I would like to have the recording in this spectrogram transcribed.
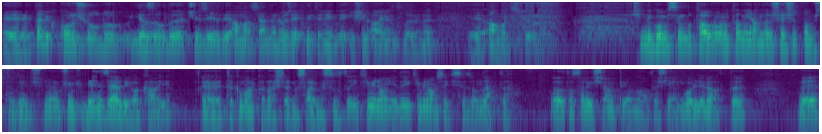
E, tabii konuşuldu, yazıldı, çizildi ama senden özet niteliğinde işin ayrıntılarını e, almak istiyorum. Şimdi Gomis'in bu tavrı onu tanıyanları şaşırtmamıştır diye düşünüyorum. Çünkü benzer bir vakayı e, takım arkadaşlarına saygısızlığı 2017-2018 sezonunda yaptı. Galatasaray'ı şampiyonluğa taşıyan golleri attı ve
